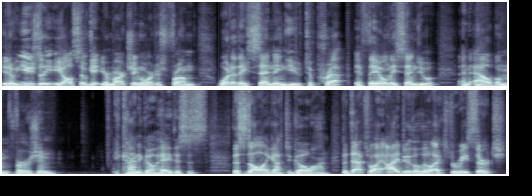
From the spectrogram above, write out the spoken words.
you know, usually you also get your marching orders from what are they sending you to prep. If they only send you an album version, you kind of go, "Hey, this is this is all I got to go on." But that's why I do the little extra research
